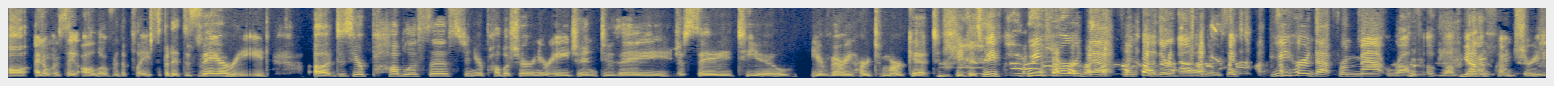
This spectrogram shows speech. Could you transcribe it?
all i don't want to say all over the place but it's mm-hmm. varied uh, does your publicist and your publisher and your agent do they just say to you you're very hard to market because we've we've heard that from other authors. Like we heard that from matt ruff of lovecraft yep. country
